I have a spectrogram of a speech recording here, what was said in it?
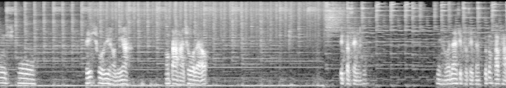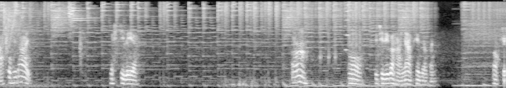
ว์โชว์เฮ้ยโชว์ที่แถวนี้อะต้องตามหาโชว์แล้วสิบเปอร์เซ็นต์นี่เขาได้สิบเปอร์เซ็นต์นะก็ต้องตามหาโชว์ให้ได้มิสติเรียอ่าโอ้มิสติเรียก็หายากเช่นเดียวกันโอเค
